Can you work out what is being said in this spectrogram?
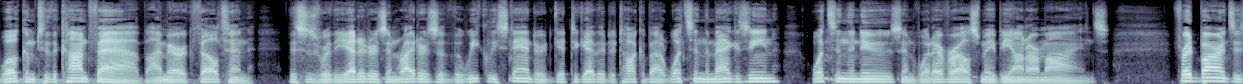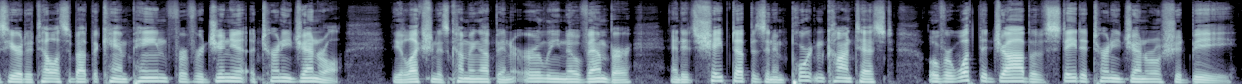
Welcome to the Confab. I'm Eric Felten. This is where the editors and writers of the Weekly Standard get together to talk about what's in the magazine, what's in the news, and whatever else may be on our minds. Fred Barnes is here to tell us about the campaign for Virginia Attorney General. The election is coming up in early November, and it's shaped up as an important contest over what the job of State Attorney General should be.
